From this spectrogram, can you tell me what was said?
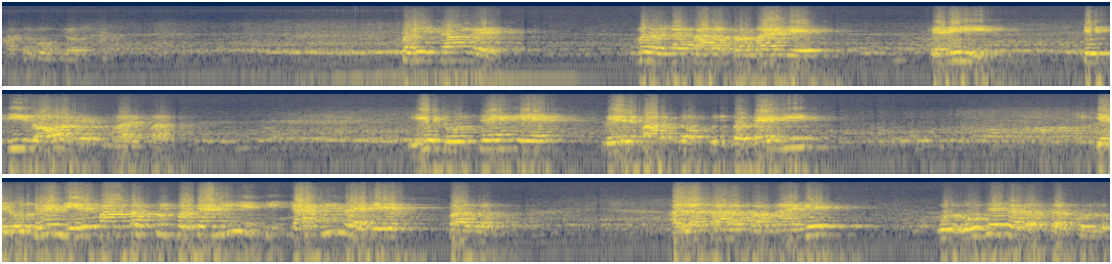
ختم ہو گیا اس کا۔ پریشان ہے۔ اللہ تعالیٰ فرمائیں گے کہ نہیں، ایک چیز اور ہے تمہارے پاس۔ یہ سوچتے ہیں کہ میرے پاس تو کچھ بچے گی یہ سوچ رہے ہیں، میرے پاس تو کچھ بچا نہیں ہے کیا چیز ہے میرے پاس اللہ تعالیٰ فرمائیں گے، وہ روزے کا دفتر کھولو۔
